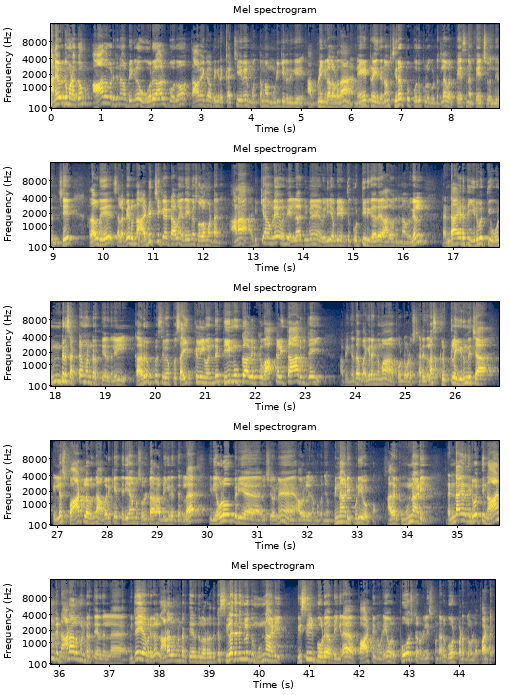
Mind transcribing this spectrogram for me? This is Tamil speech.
அனைவருக்கும் வணக்கம். ஆதவர்ஜனா அப்படிங்கிற ஒரு ஆள் போதும் தாவேகா அப்படிங்கிற கட்சியவே மொத்தமாக முடிக்கிறதுக்கு அப்படிங்கிற அளவில் தான் நேற்றைய தினம் சிறப்பு பொதுக்குழு கூட்டத்தில் அவர் பேசின பேச்சு வந்து இருந்துச்சு. அதாவது சில பேர் வந்து அடித்து கேட்டாலும் எதையுமே சொல்ல மாட்டாங்க. ஆனால் அடிக்காமலே வந்து எல்லாத்தையுமே வெளியே அப்படியே எடுத்து கொட்டியிருக்காரு ஆதவர்ஜனா அவர்கள். ரெண்டாயிரத்தி இருபத்தி ஒன்று சட்டமன்ற தேர்தலில் கருப்பு சிவப்பு சைக்கிளில் வந்து திமுகவிற்கு வாக்களித்தார் விஜய். அப்படிங்கிறத பகிரங்கமாக போட்டு உடச்சிட்டாரு. இதெல்லாம் ஸ்கிரிப்டில் இருந்துச்சா? இல்லை ஸ்பாட்டில் வந்து அவருக்கே தெரியாமல் சொல்லிட்டாரா அப்படிங்கிறது தெரில இது எவ்வளோ பெரிய விஷயம்னு அவர்களுக்கு நம்ம கொஞ்சம் பின்னாடி புரிய வைப்போம். அதற்கு முன்னாடி ரெண்டாயிரத்தி இருபத்தி நான்கு நாடாளுமன்ற தேர்தலில் விஜய் அவர்கள் நாடாளுமன்ற தேர்தல் வர்றதுக்கு சில தினங்களுக்கு முன்னாடி விசில் போடு அப்படிங்கிற பாட்டினுடைய ஒரு போஸ்டர் ரிலீஸ் பண்ணார் கோட் படத்தில் உள்ள பாட்டு.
